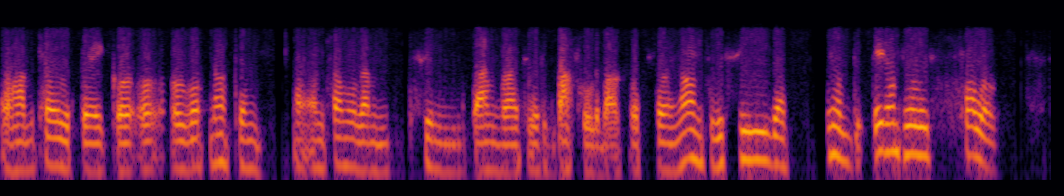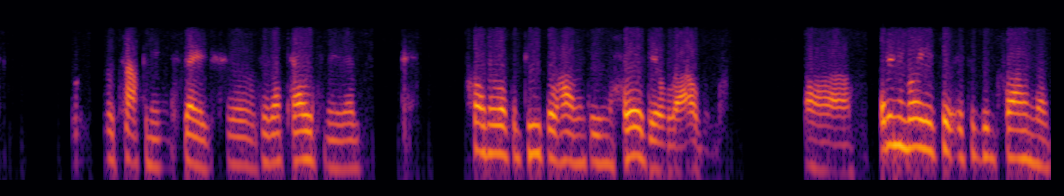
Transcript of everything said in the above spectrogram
or have a toilet break or or, or whatnot, and and some of them seem downright a little baffled about what's going on. So we see that you know they don't really follow what's happening on stage. So, so that tells me that quite a lot of people haven't even heard the old album. Uh, but in a way, it's a, it's a good sign that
